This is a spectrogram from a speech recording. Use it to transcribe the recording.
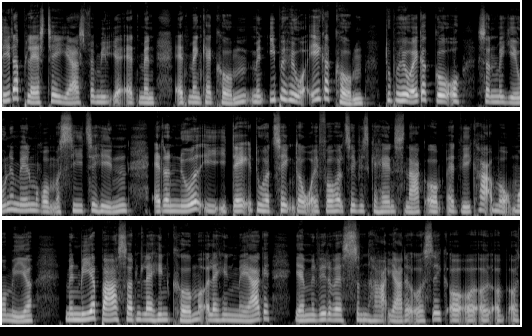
det er der plads til i jeres familie, at man, at man kan komme, men I behøver ikke at komme. Du behøver ikke at gå sådan med jævne mellemrum og sige til hende, er der noget i, i dag, du har tænkt over i forhold til, at vi skal have en snak om, at vi ikke har mormor mere, men mere bare sådan lade hende komme og lade hende mærke, jamen ved du hvad, sådan har jeg det også, ikke? Og, og, og, og, og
